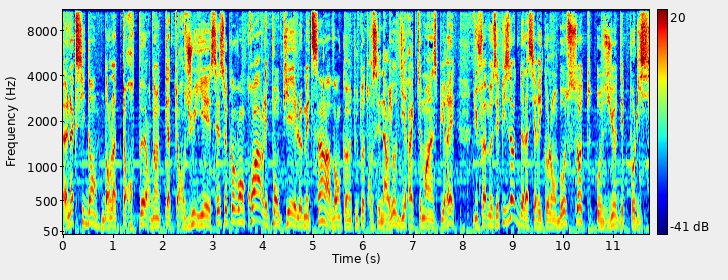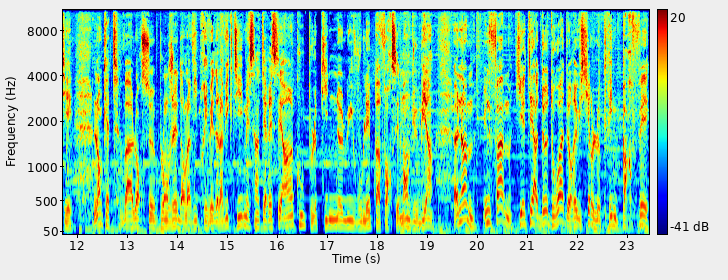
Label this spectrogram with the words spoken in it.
Un accident dans la torpeur d'un 14 juillet, c'est ce que vont croire les pompiers et le médecin avant qu'un tout autre scénario directement inspiré du fameux épisode de la série Colombo saute aux yeux des policiers. L'enquête va alors se plonger dans la vie privée de la victime et s'intéresser à un couple qui ne lui voulait pas forcément du bien. Un homme, une femme qui étaient à deux doigts de réussir le crime parfait.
